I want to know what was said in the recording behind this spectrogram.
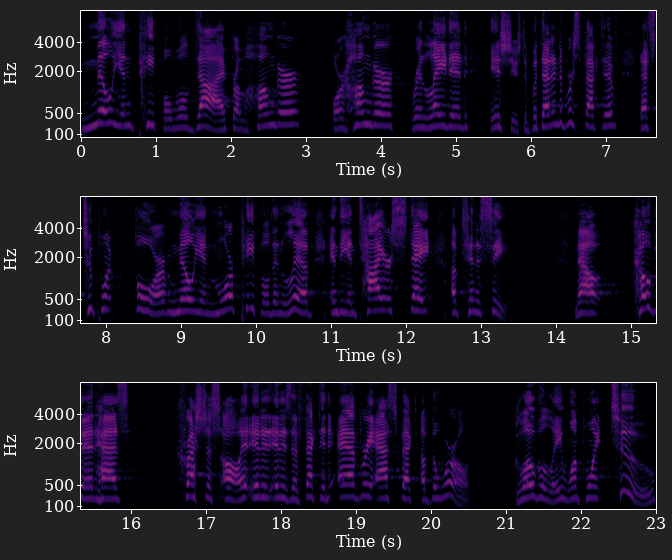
million people will die from hunger or hunger related issues. To put that into perspective, that's 2.4 million more people than live in the entire state of Tennessee. Now, COVID has crushed us all, it, it, it has affected every aspect of the world. Globally, 1.2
